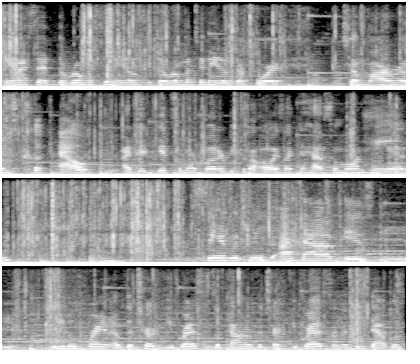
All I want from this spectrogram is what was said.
Again, I said the Roma tomatoes. The Roma tomatoes are for tomorrow's cookout. I did get some more butter because I always like to have some on hand. Sandwich meat I have is the Lidl brand of the turkey breast. It's a pound of the turkey breast, and I think that was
